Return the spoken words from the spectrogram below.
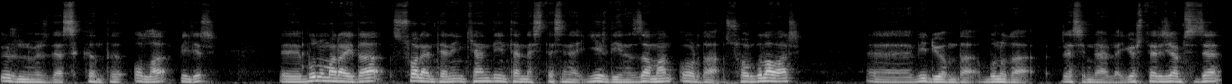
ürünümüzde sıkıntı olabilir. Ee, bu numarayı da Solente'nin kendi internet sitesine girdiğiniz zaman orada sorgula var. Ee, videomda bunu da resimlerle göstereceğim size.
